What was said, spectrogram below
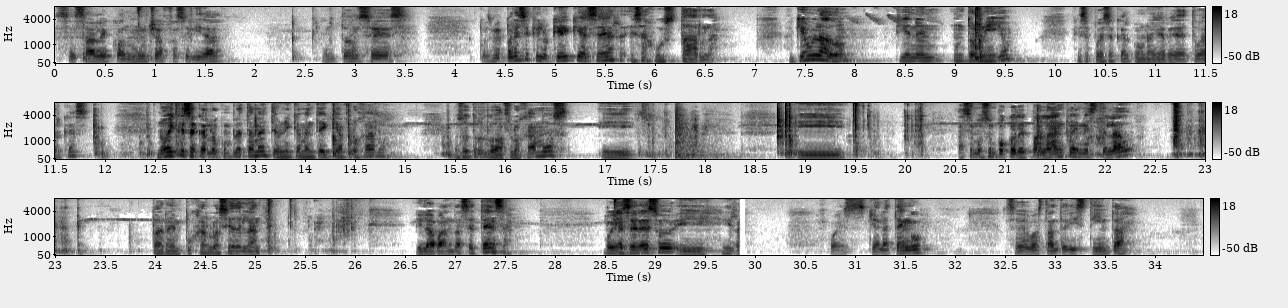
se sale con mucha facilidad. Entonces, pues me parece que lo que hay que hacer es ajustarla. Aquí a un lado tienen un tornillo que se puede sacar con una llave de tuercas. No hay que sacarlo completamente, únicamente hay que aflojarlo. Nosotros lo aflojamos y, y hacemos un poco de palanca en este lado para empujarlo hacia adelante. Y la banda se tensa. Voy a hacer eso y, pues ya la tengo. Se ve bastante distinta.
